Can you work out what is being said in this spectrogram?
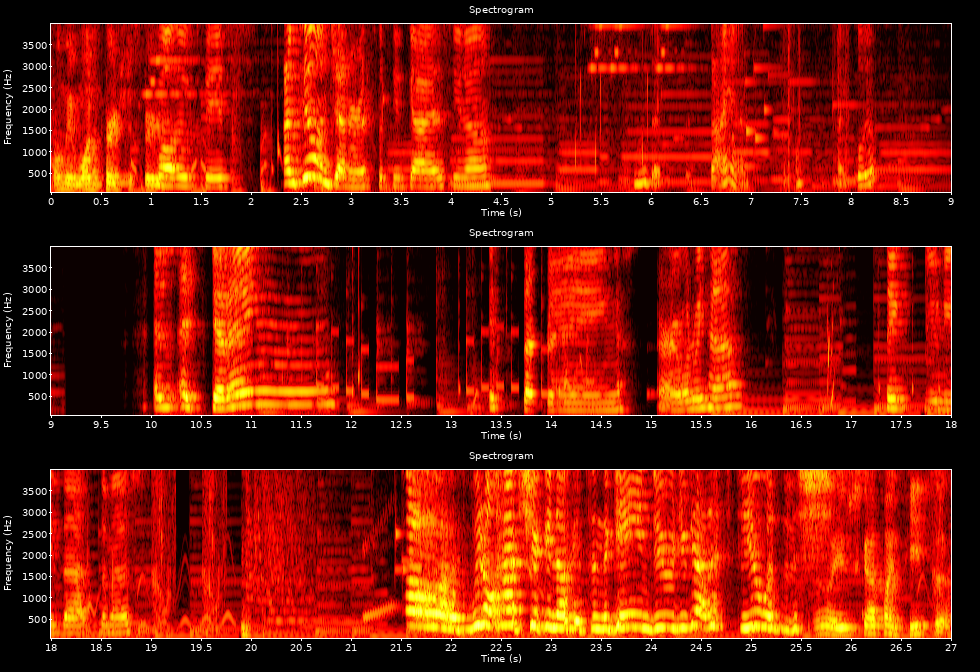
only one purchase for Well, oopsies. I'm feeling generous with these guys, you know. Ooh, cyan. Like blue. And it's getting. It's serving. Alright, what do we have? I think you need that the most. Oh, we don't have chicken nuggets in the game, dude. You gotta deal with the Oh, you just gotta find pizza.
